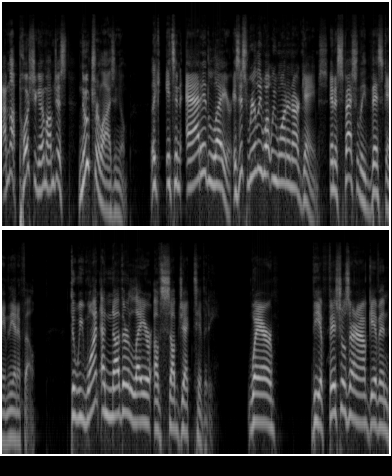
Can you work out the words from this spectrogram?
I'm not pushing him, I'm just neutralizing him. Like, it's an added layer. Is this really what we want in our games? And especially this game in the NFL? do we want another layer of subjectivity where the officials are now given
